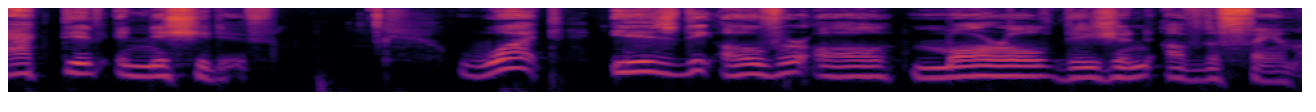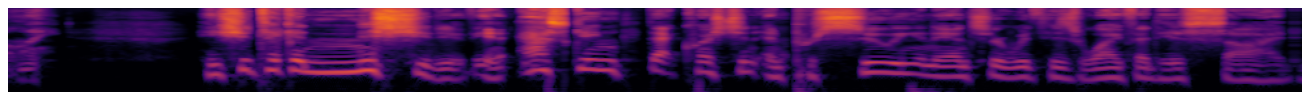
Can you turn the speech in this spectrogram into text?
active initiative. What is the overall moral vision of the family? He should take initiative in asking that question and pursuing an answer with his wife at his side.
